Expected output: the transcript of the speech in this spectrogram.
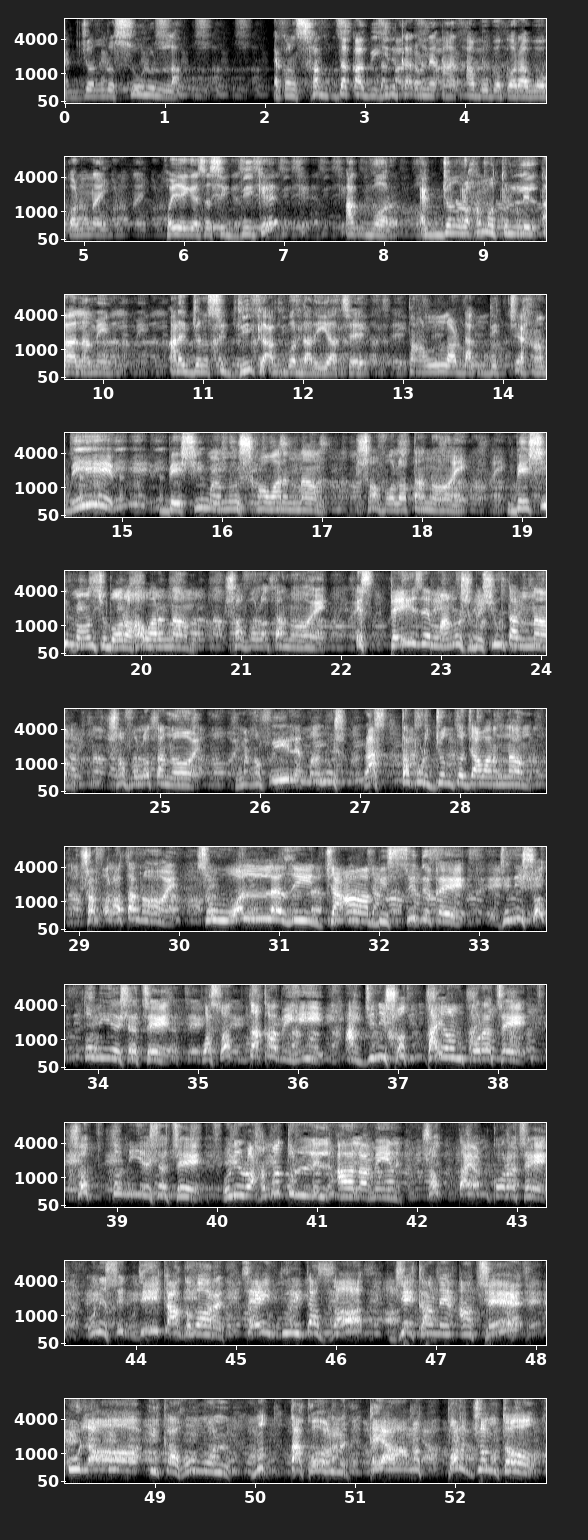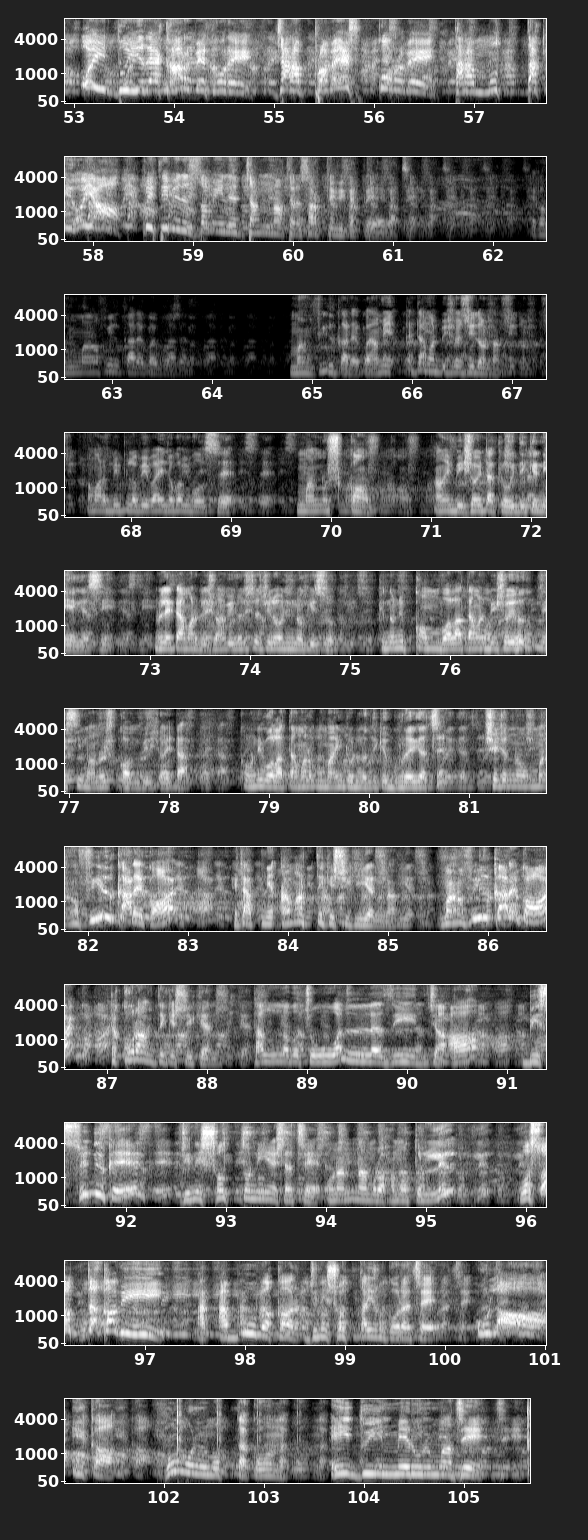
একজন রসুল্লাহ এখন সাদ্দাকা বিহির কারণে আর আবু বকর আবু বকর নাই। হয়ে গেছে সিদ্দিকে আকবর। একজন রহমতুল্লিল আলামিন। আরেকজন সিদ্দিক আকবর দাঁড়িয়ে আছে। তা আল্লাহ ডাক দিচ্ছে, হাবিব, বেশি মানুষ হওয়ার নাম সফলতা নয়। বেশি মঞ্চ বড় হওয়ার নাম সফলতা নয়। স্টেজে মানুষ বেশি উঠার নাম সফলতা নয়। মাহফিলে মানুষ রাস্তা পর্যন্ত যাওয়ার নাম সফলতা নয়। সো ওয়াল্লাযী জা বিসিদকে, যিনি সত্য নিয়ে এসেছে আর যিনি সত্যায়ন করেছে, সত্য নিয়ে এসেছে, উনি রহমতুল্লিল আলামিন সত্যায়ন করেছে। উনি সিদ্দিক আকবর, সেই দুইটা জাত যেখানে আছে, উলাইকা হুমুল মুত্তাকুন, কিয়ামত পর্যন্ত ওই দুই রেখার ভেতরে যারা প্রবেশ করবে, তারা মুত্তাকি হইয়া পৃথিবীর জমিনে জান্নাতের সার্টিফিকেট পেয়ে গেছে এখন মাহফিল কারে কয় বোঝেন মাহফিল কারে কয়? আমি এটা আমার বিষয় ছিল না। আমার বিপ্লবী ভাই যখন বলছে, মানুষ কম। আমি বিষয়টাকে ওইদিকে নিয়ে গেছি। নাহলে এটা আমার বিষয়। বিষয় ছিল অন্য কিছু। কিন্তু উনি কম বলাতে আমার বিষয় নিছি মানুষ কম বিষয়টা। উনি বলাতে আমার মাইন্ড অন্যদিকে ঘুরে গেছে। সেজন্য মাহফিল কারে কয়? এটা আপনি আমার থেকে শিখিয়েন না। মাহফিল কারে কয়? এটা কোরআন থেকে শিখেন। আল্লাহ বলছে ওয়াল্লাযী জা বিসিদকে যিনি সত্য নিয়ে এসেছে, ওনার নাম রহমতুল্লিল আর আবু বকর যিনি সত্যায়ন করেছে উলাইকা হুমুল মুত্তাকুন। এই দুই মেরুর মাঝে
